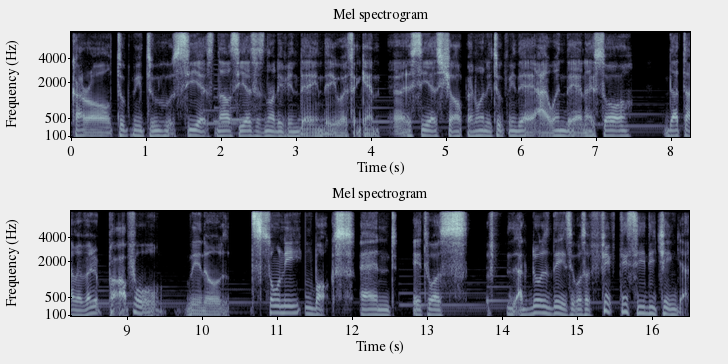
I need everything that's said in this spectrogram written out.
Carol took me to CS. Now CS is not even there in the US again. A CS shop, and when he took me there, I went there and I saw that time a very powerful you know, Sony box, and it was at those days it was a 50 CD changer.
